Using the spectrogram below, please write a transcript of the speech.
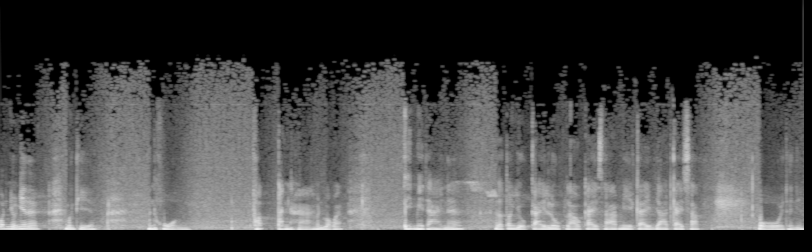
วนอย่างนี้นะบางที มันห่วง เพราะตัณหามันบอกว่าเอ้ไม่ได้นะ เราต้องอยู่ใกล้ลูกเราใกล้สามีใกล้ญาติใกล้ทรัพย์ โอ้ยแต่นี้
